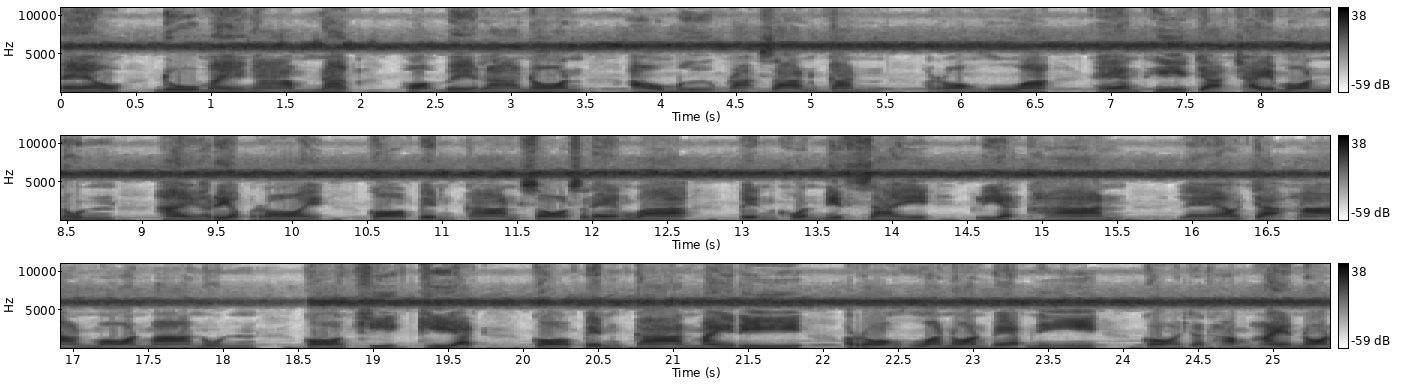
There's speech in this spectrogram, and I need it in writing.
แล้วดูไม่งามนัก เพราะเวลานอน เอามือประสานกัน รองหัว แทนที่จะใช้หมอนนุนให้เรียบร้อย ก็เป็นการส่อแสดงว่า เป็นคนนิสัย เกลียดค้าน แล้วจะหาหมอนมาหนุน ก็ขี้เกียจ ก็เป็นการไม่ดี รองหัวนอนแบบนี้ ก็จะทำให้นอน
